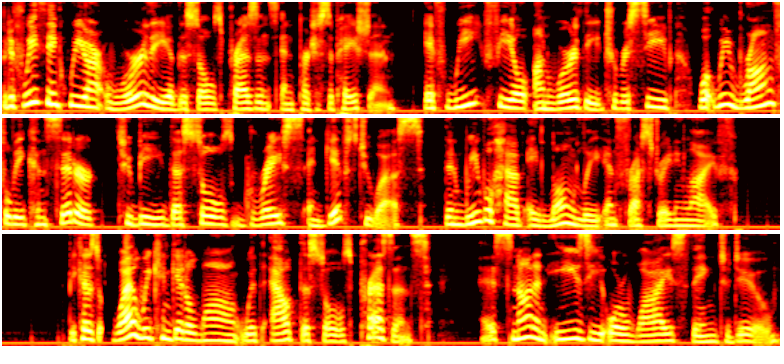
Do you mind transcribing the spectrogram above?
But if we think we aren't worthy of the soul's presence and participation, if we feel unworthy to receive what we wrongfully consider to be the soul's grace and gifts to us, then we will have a lonely and frustrating life. Because while we can get along without the soul's presence, it's not an easy or wise thing to do.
